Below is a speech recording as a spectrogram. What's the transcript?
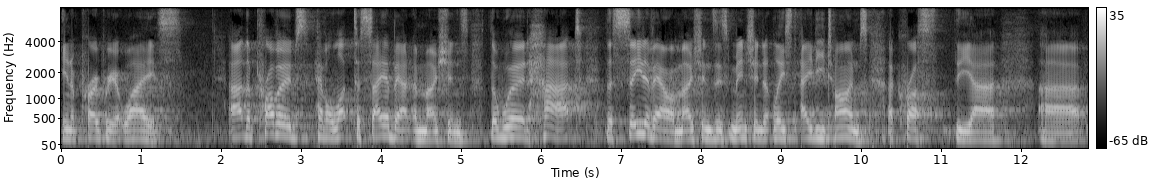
in appropriate ways. Uh, the Proverbs have a lot to say about emotions. The word heart, the seat of our emotions, is mentioned at least 80 times across the, uh, uh,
